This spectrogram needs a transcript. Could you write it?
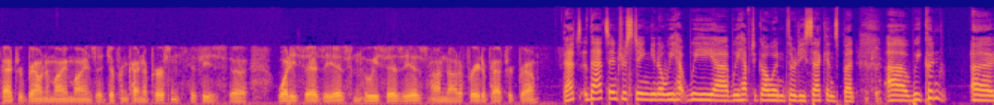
Patrick Brown, in my mind, is a different kind of person. If he's uh, what he says he is and who he says he is, I'm not afraid of Patrick Brown. That's that's interesting. You know, we have we uh, we have to go in 30 seconds, but okay. uh, we couldn't uh,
